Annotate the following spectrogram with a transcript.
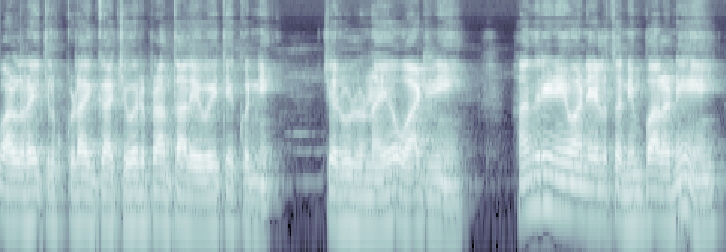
వాళ్ళ రైతులకు కూడా ఇంకా చివరి ప్రాంతాలు ఏవైతే కొన్ని చెరువులు ఉన్నాయో వాటిని అందరి నీవా నీళ్ళతో నింపాలని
